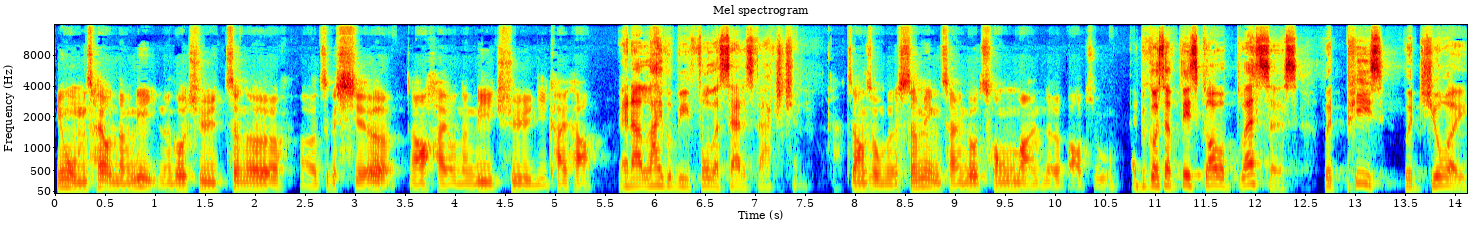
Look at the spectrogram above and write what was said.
因为我们才有能力能够去憎恶呃这个邪恶，然后还有能力去离开它。 And our life will be full of satisfaction. 这样子，我们的生命才能够充满的饱足。 And because of this, God will bless us with peace, with joy,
